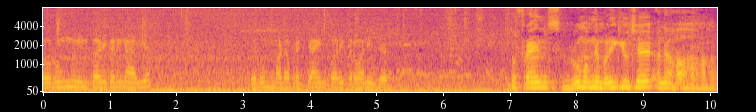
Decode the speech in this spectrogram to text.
તો રૂમનું ઇન્ક્વાયરી કરીને આવીએ. કે રૂમ માટે આપણે ક્યાં ઇન્ક્વાયરી કરવાની છે? તો ફ્રેન્ડ્સ રૂમ અમને મળી ગયું છે અને હા હા હા હા.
